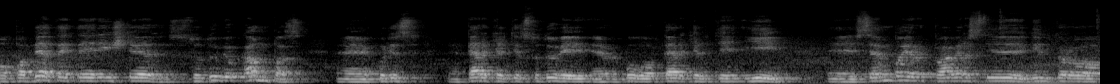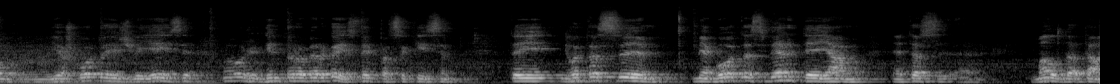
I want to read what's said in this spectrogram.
o pabetai tai reiškia suduvių kampas, kuris perkelti suduviai buvo perkelti į Sembą ir paversti gintaro ieškotojai, žvėjais, nu, gintaro vergais, taip pasakysim. Tai va tas mėgotas vertė jam tas maldą tą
